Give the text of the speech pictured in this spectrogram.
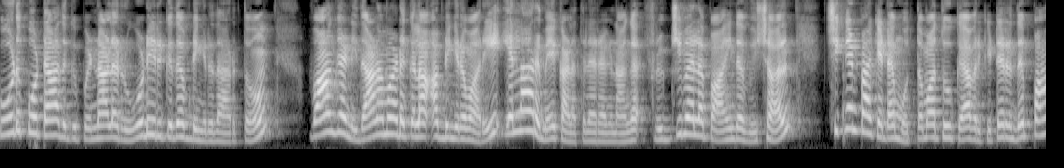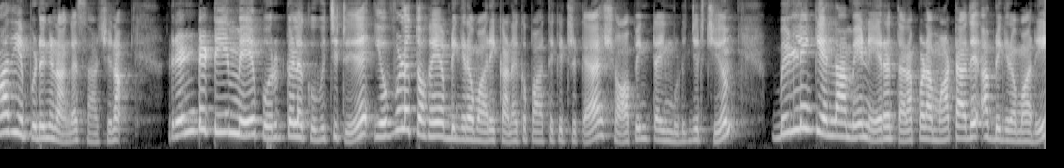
கோடு போட்டால் அதுக்கு பின்னால் ரோடு இருக்குது அப்படிங்கிறது அர்த்தம். வாங்க நிதானமாக எடுக்கலாம் அப்படிங்கிற மாதிரி எல்லாருமே களத்தில் இறங்கினாங்க. ஃப்ரிட்ஜ் மேலே பாய்ந்த விஷால் சிக்கன் பாக்கெட்டை மொத்தமாக தூக்க அவர்கிட்ட இருந்து பாதியை பிடுங்கினாங்க சாட்சினா. ரெண்டு டீமே பொருட்களை குவிச்சிட்டு எவ்வளோ தொகை அப்படிங்கிற மாதிரி கணக்கு பார்த்துக்கிட்டு இருக்க. ஷாப்பிங் டைம் முடிஞ்சிருச்சு. பில்லிங்க்கு எல்லாமே நேரம் தரப்பட மாட்டாது அப்படிங்கிற மாதிரி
